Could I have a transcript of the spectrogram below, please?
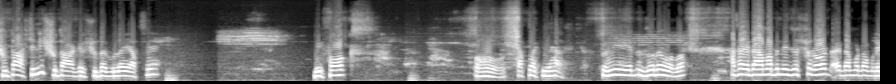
সুতা আসেনি, সুতা আগের সুতাগুলাই আছে। বিফক্স ও কাতলা কিলার তুমি এটা জোরে বলো। আচ্ছা এটা আমাদের নিজস্ব রড এটা মোটামুটি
